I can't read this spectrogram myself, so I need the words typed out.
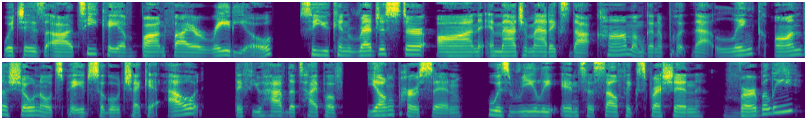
which is uh, TK of Bonfire Radio. So you can register on imagimatics.com. I'm going to put that link on the show notes page. So go check it out. If you have the type of young person who is really into self expression verbally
